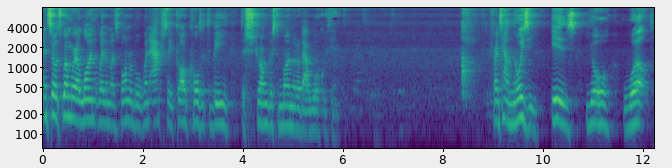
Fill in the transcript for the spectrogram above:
And so it's when we're alone that we're the most vulnerable, when actually God calls it to be the strongest moment of our walk with Him. Friends, how noisy is your world?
